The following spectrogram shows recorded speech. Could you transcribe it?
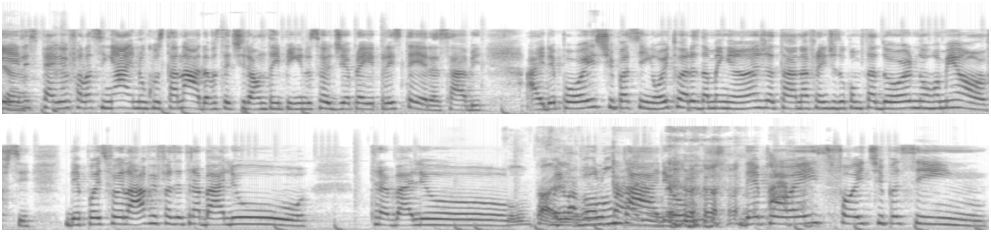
malha. eles pegam e falam assim: ai, não custa nada você tirar um tempinho do seu dia pra ir pra esteira, sabe? Aí depois, tipo assim, 8 horas da manhã já tá na frente do computador no home office. Depois foi lá, foi fazer trabalho. Trabalho Voluntário. Lá, voluntário. voluntário. Depois foi tipo assim.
